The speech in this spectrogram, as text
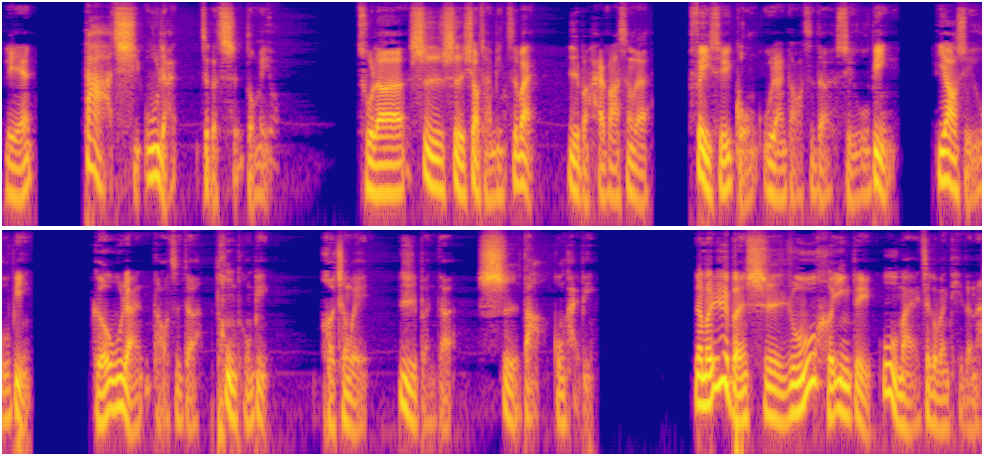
连“大气污染”这个词都没有。除了四氏哮喘病之外，日本还发生了废水汞污染导致的水污病、亚水污病、镉污染导致的痛痛病，合称为日本的四大公害病。那么日本是如何应对雾霾这个问题的呢？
